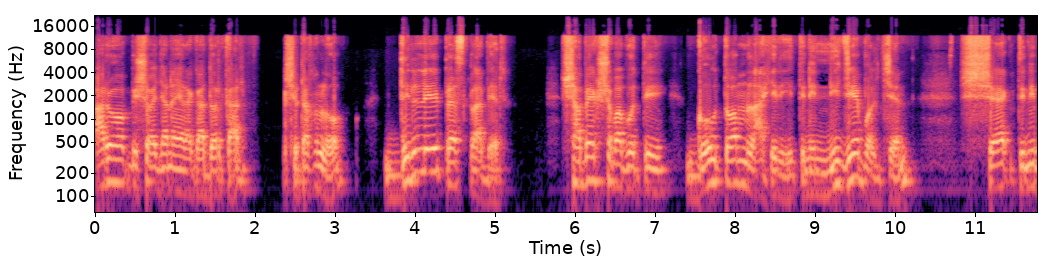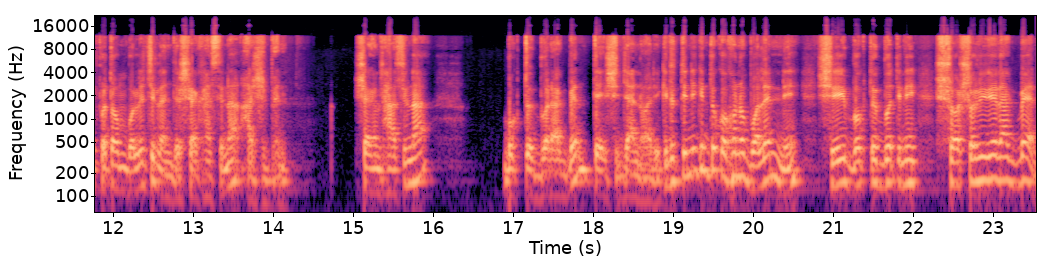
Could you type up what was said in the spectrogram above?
আরও বিষয় জানাই রাখা দরকার, সেটা হলো দিল্লি প্রেস ক্লাবের সাবেক সভাপতি গৌতম লাহিরি তিনি নিজে বলছেন শেখ তিনি প্রথম বলেছিলেন যে শেখ হাসিনা আসবেন। শেখ হাসিনা বক্তব্য রাখবেন তেইশে জানুয়ারি। কিন্তু তিনি কিন্তু কখনো বলেননি সেই বক্তব্য তিনি সশরীরে রাখবেন,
